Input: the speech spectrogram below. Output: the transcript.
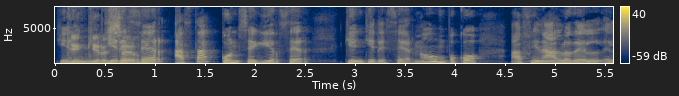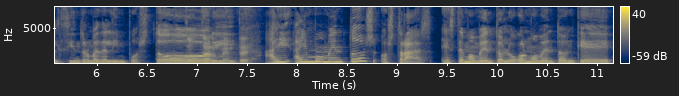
quien, Quien quieres quieres ser. ser hasta conseguir ser quien quieres ser, ¿no? Un poco al final lo del el síndrome del impostor. Totalmente. hay, hay momentos, ostras, este momento, luego el momento en que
